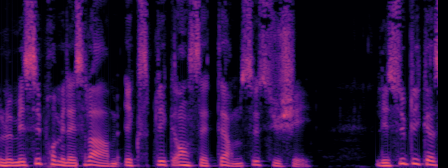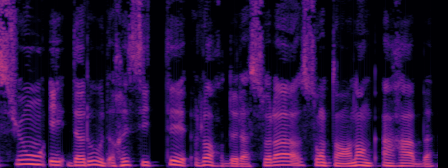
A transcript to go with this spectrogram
Le Messie premier l'Islam explique en ces termes ce sujet. Les supplications et daroud récités lors de la sola sont en langue arabe.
